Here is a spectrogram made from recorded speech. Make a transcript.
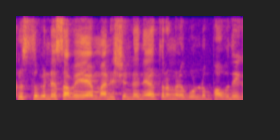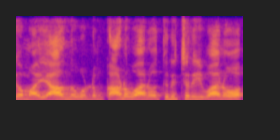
ക്രിസ്തുവിന്റെ സഭയെ മനുഷ്യന്റെ നേത്രങ്ങൾ കൊണ്ടും ഭൗതികമായി യാതൊന്നുകൊണ്ടും കാണുവാനോ തിരിച്ചറിയുവാനോ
